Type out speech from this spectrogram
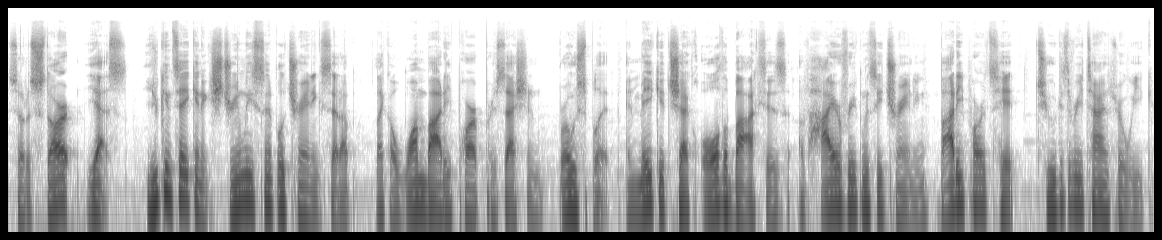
So to start, yes, you can take an extremely simple training setup like a one body part per session bro split and make it check all the boxes of higher frequency training, body parts hit two to three times per week,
